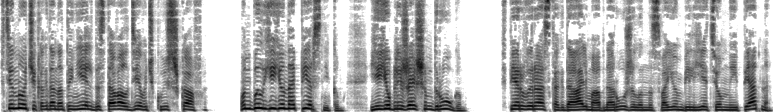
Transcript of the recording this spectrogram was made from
в те ночи, когда Натаниэль доставал девочку из шкафа. Он был ее наперсником, ее ближайшим другом. В первый раз, когда Альма обнаружила на своем белье темные пятна,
